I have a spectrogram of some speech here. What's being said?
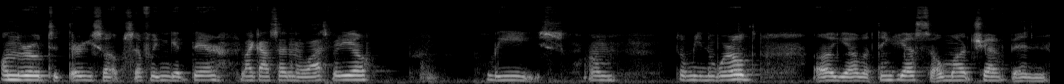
on the road to 30 subs if we can get there. Like I said in the last video, please, um, don't mean the world. Uh, yeah, but thank you guys so much. You have been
